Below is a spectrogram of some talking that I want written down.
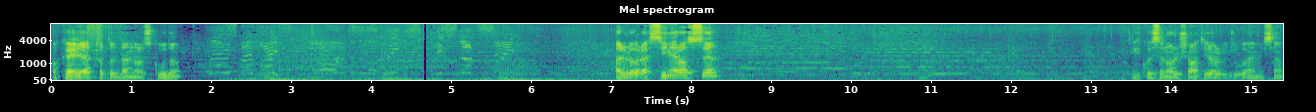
Ok, gli ha fatto il danno allo scudo. Allora, Sineros... E questo non riusciamo a tirarlo giù, eh, mi sa.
